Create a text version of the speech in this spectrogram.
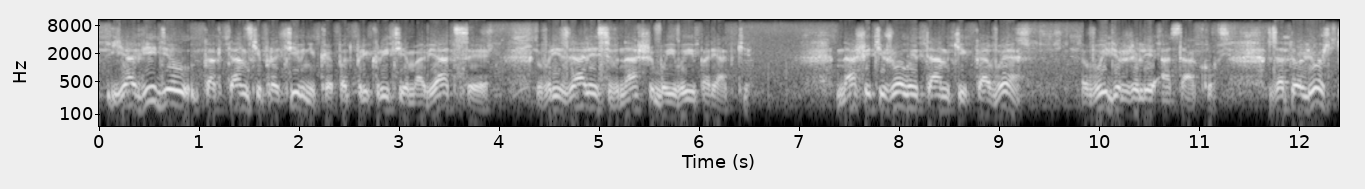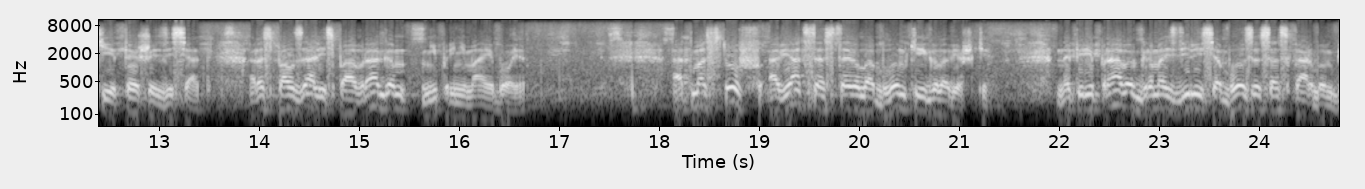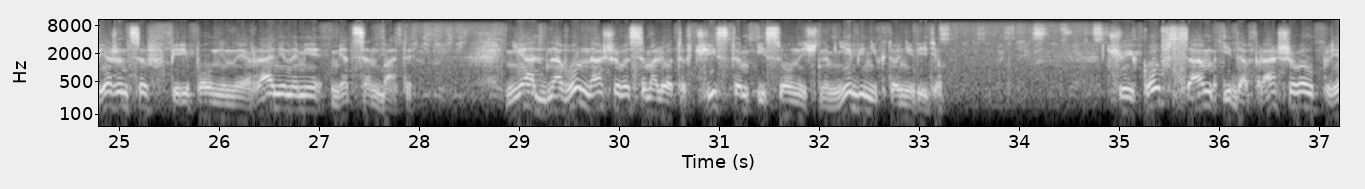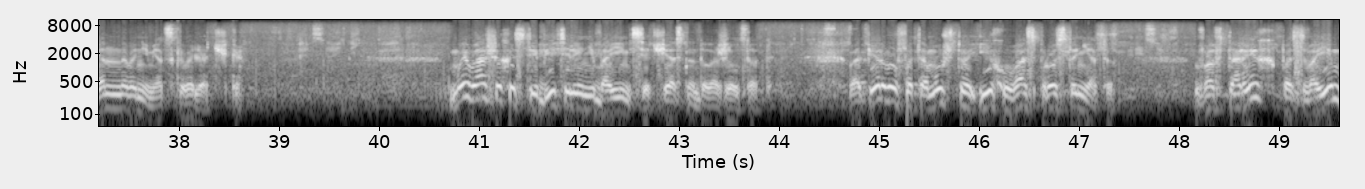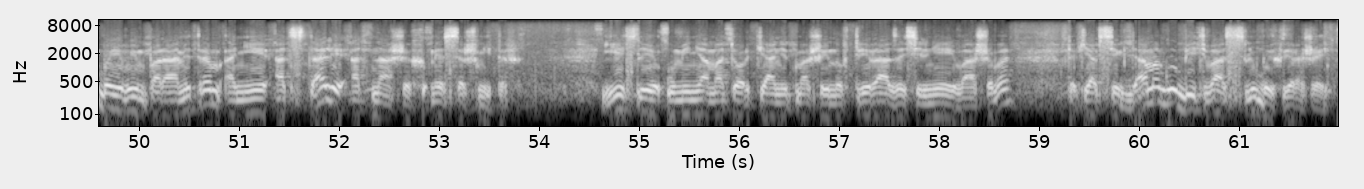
Я видел, как танки противника под прикрытием авиации врезались в наши боевые порядки. Наши тяжелые танки КВ выдержали атаку. Зато легкие Т-60 расползались по оврагам, не принимая боя. От мостов авиация оставила обломки и головешки. На переправах громоздились обозы со скарбом беженцев, переполненные ранеными медсанбаты. Ни одного нашего самолета в чистом и солнечном небе никто не видел. Чуйков сам и допрашивал пленного немецкого летчика. Мы ваших истребителей не боимся, честно доложил тот. Во-первых, потому что их у вас просто нету. Во-вторых, по своим боевым параметрам они отстали от наших мессершмиттов. Если у меня мотор тянет машину в три раза сильнее вашего, так я всегда могу бить вас с любых виражей.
